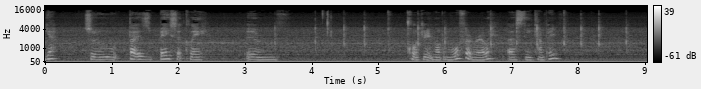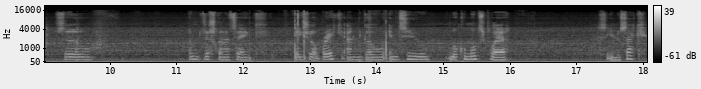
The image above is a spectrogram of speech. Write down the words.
Yeah, so that is basically um, Call of Duty Modern Warfare, really, as the campaign. So I'm just gonna take a short break and go into local multiplayer. See you in a sec.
